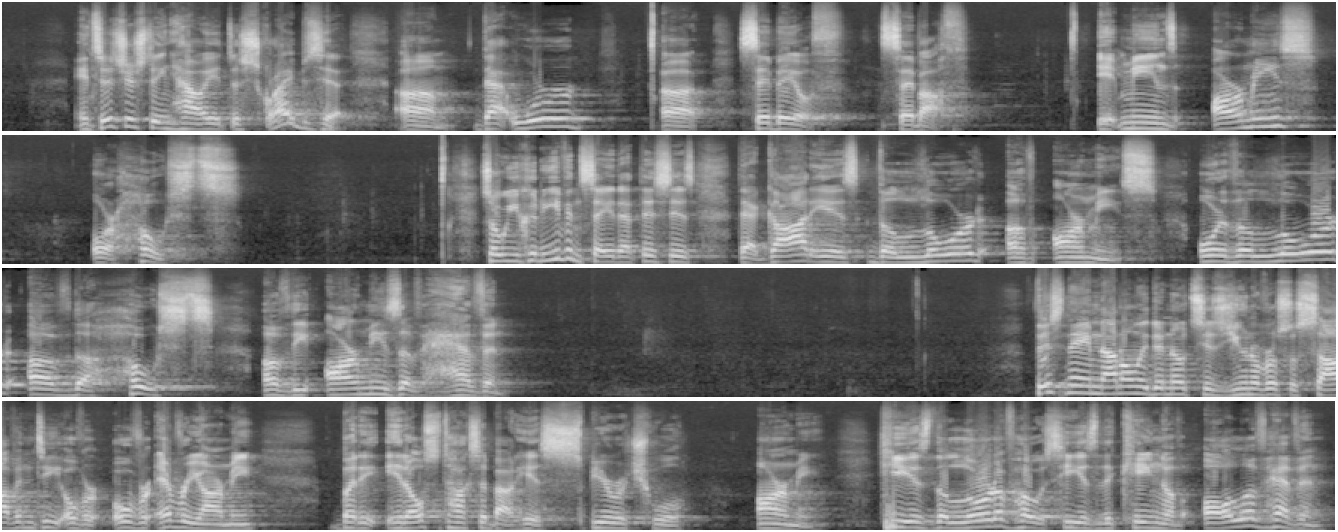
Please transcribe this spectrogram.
It's interesting how it describes it. Um, that word, uh, Sebaoth, Sebath, it means armies or hosts. So you could even say that this is that God is the Lord of armies or the Lord of the hosts of the armies of heaven. This name not only denotes his universal sovereignty over, over every army, but it, it also talks about his spiritual army. He is the Lord of hosts, he is the King of all of heaven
